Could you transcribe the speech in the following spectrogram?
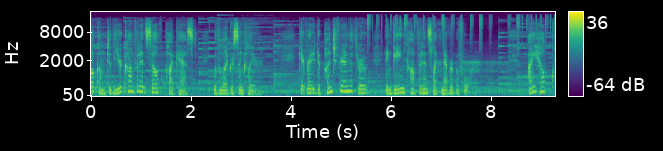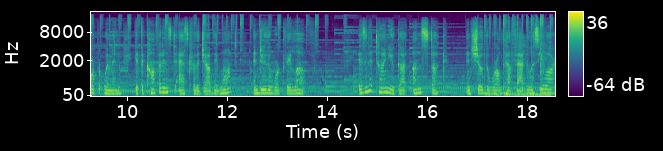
Welcome to the Your Confident Self podcast with Allegra Sinclair. Get ready to punch fear in the throat and gain confidence like never before. I help corporate women get the confidence to ask for the job they want and do the work they love. Isn't it time you got unstuck and showed the world how fabulous you are?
